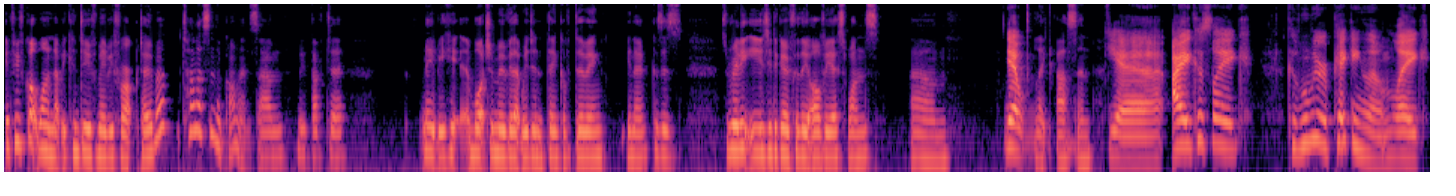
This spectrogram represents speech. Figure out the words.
if you've got one that we can do for maybe for October, tell us in the comments. Um, we'd love to maybe he- watch a movie that we didn't think of doing. You know, because it's it's really easy to go for the obvious ones, um, Yeah, like us and Yeah, I cause like, cause when we were picking them, like,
